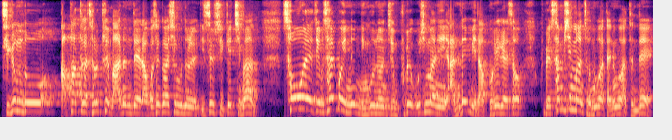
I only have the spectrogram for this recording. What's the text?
지금도 아파트가 저렇게 많은데 라고 생각하시는 분들 있을 수 있겠지만 서울에 지금 살고 있는 인구는 지금 950만이 안 됩니다. 900에서 930만 전후가 되는 것 같은데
